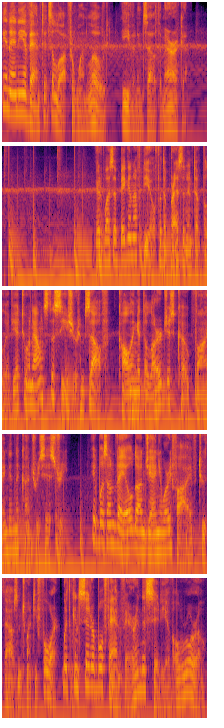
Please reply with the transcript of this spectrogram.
In any event, it's a lot for one load, even in South America. It was a big enough deal for the president of Bolivia to announce the seizure himself, calling it the largest coke find in the country's history. It was unveiled on January 5, 2024, with considerable fanfare in the city of Oruro,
